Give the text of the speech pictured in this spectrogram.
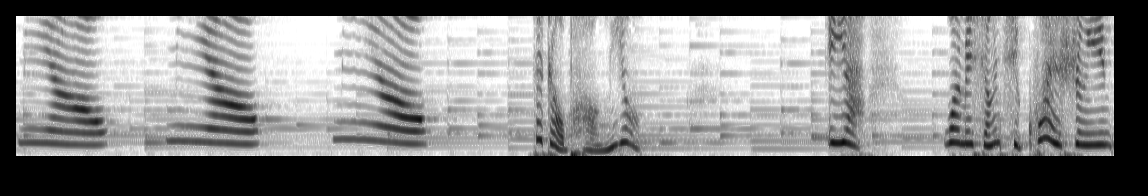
喵，喵，喵，在找朋友。哎呀，外面响起怪声音，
